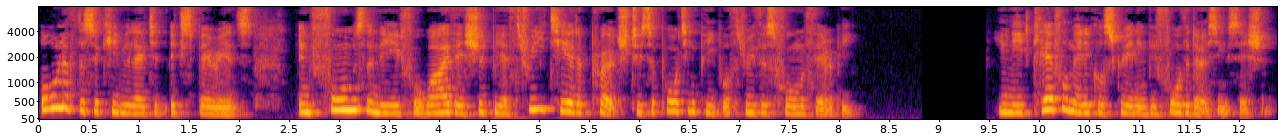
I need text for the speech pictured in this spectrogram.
All of this accumulated experience informs the need for why there should be a three tiered approach to supporting people through this form of therapy. You need careful medical screening before the dosing session.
